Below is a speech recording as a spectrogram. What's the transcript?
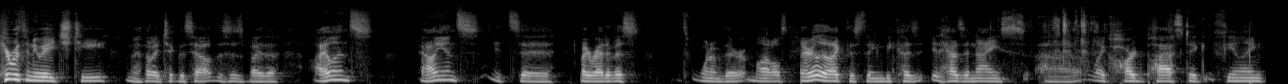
Here with the new HT, and I thought I'd check this out. This is by the Ailunce. Ailunce. It's uh, by Retevis. It's one of their models. I really like this thing because it has a nice, uh, like hard plastic feeling.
